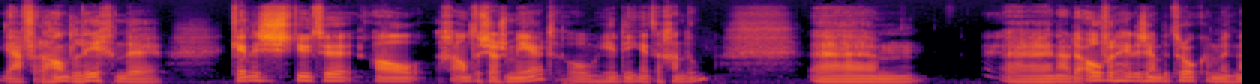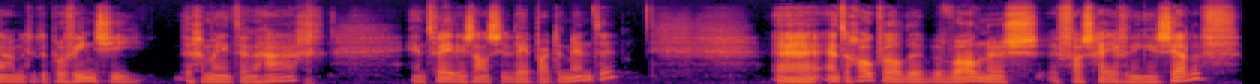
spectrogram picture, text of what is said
ja, voor de hand liggende kennisinstituten al geenthousiasmeerd om hier dingen te gaan doen. Um, nou, de overheden zijn betrokken, met name natuurlijk de provincie, de gemeente Den Haag en tweede instantie de departementen. Uh, en toch ook wel de bewoners van Scheveningen zelf.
